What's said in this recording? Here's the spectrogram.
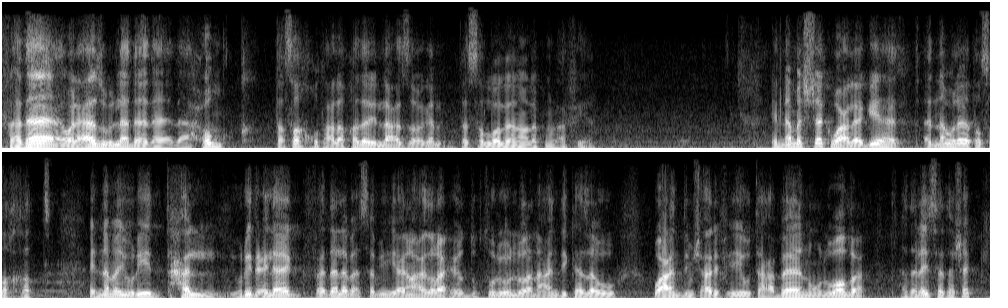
فده والعياذ بالله ده ده ده حمق تسخط على قدر الله عز وجل. تسأل الله لنا ولكم العافية. إنما الشكوى على جهة أنه لا يتسخط إنما يريد حل يريد علاج فده لا بأس به. يعني واحد رايح للدكتور يقول له أنا عندي كذا و... وعندي مش عارف إيه وتعبان والوضع. هذا ليس تشكي.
